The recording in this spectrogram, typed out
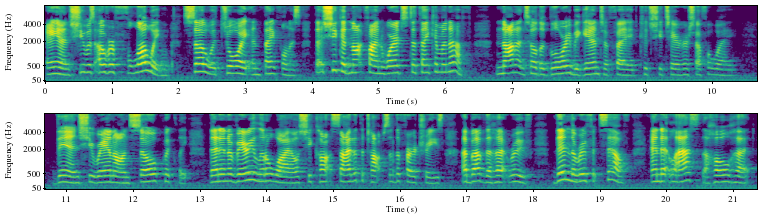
And she was overflowing so with joy and thankfulness that she could not find words to thank him enough. Not until the glory began to fade could she tear herself away. Then she ran on so quickly that in a very little while she caught sight of the tops of the fir trees above the hut roof, then the roof itself, and at last the whole hut.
